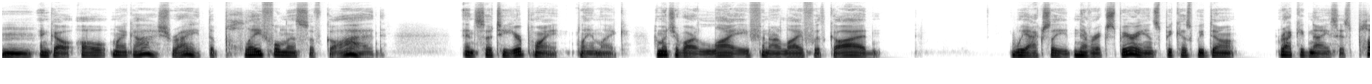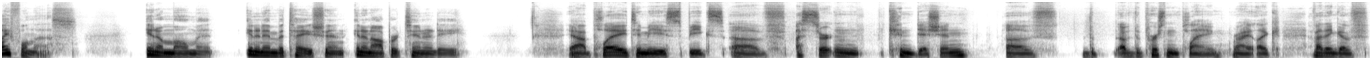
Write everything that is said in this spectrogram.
Mm. and go, oh my gosh, right. The playfulness of God. And so, to your point, Blaine, like how much of our life and our life with God we actually never experience because we don't recognize his playfulness in a moment, in an invitation, in an opportunity. Yeah, play to me speaks of a certain condition of the of the person playing, right? Like if I think of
